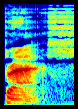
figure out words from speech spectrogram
trash.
